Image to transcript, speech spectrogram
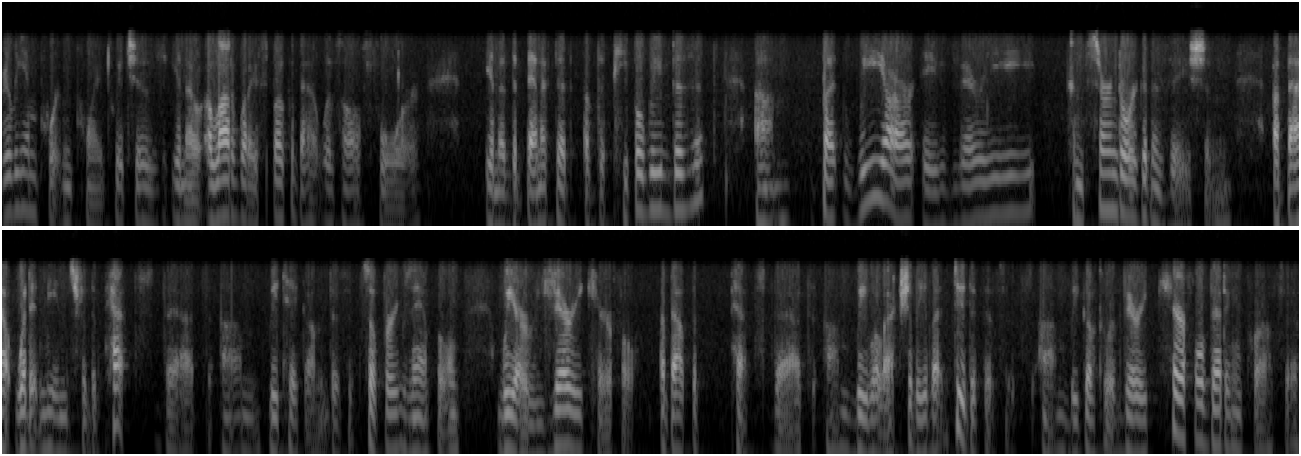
really important point, which is, you know, a lot of what I spoke about was all for, you know, the benefit of the people we visit. Um, but we are a very concerned organization about what it means for the pets that um, we take on visits. So, for example, we are very careful about the pets that um, we will actually let do the visits. Um, we go through a very careful vetting process.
